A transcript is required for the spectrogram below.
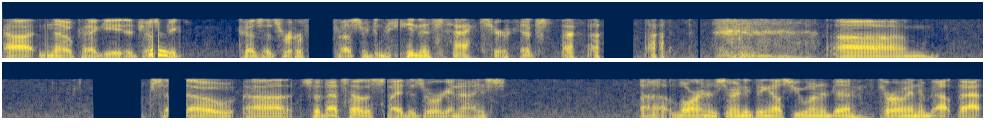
Uh, no, Peggy, just because it's professor to mean it's accurate. um, so, uh, so that's how the site is organized. Uh, Lauren, is there anything else you wanted to throw in about that?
